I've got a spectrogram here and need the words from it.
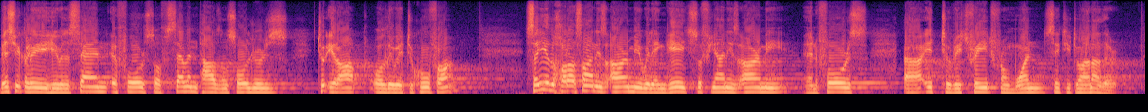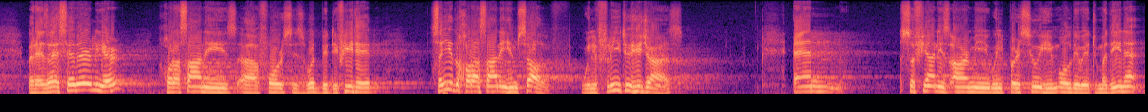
basically he will send a force of 7,000 soldiers to Iraq all the way to Kufa. Sayyid Khurasani's army will engage Sufyani's army and force uh, it to retreat from one city to another. But as I said earlier, Khurasani's uh, forces would be defeated. Sayyid Khurasani himself will flee to Hijaz and Sufyani's army will pursue him all the way to Medina.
